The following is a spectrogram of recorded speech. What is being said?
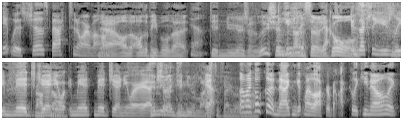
it was just back to normal. Yeah, all the all the people that Yeah. did New Year's resolutions and Usually- not necessarily yeah, goals. It was actually usually mid January, mid mid January. Actually, Didn't even- didn't even last to February. I'm like, Wow. oh, good. Now I can get my locker back. Like you know, like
